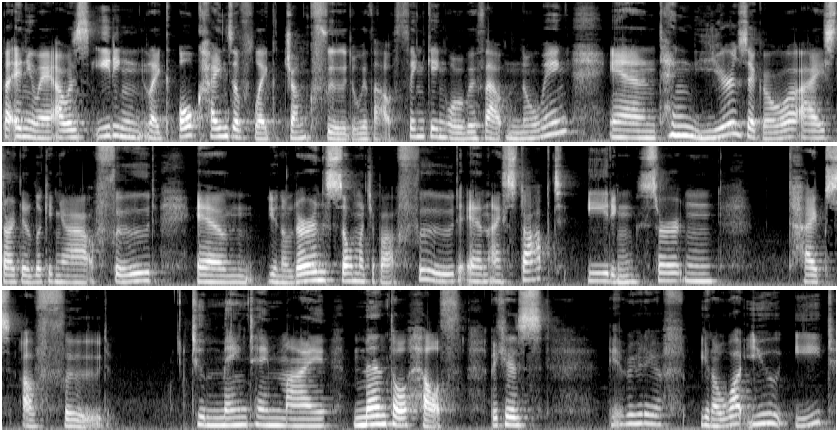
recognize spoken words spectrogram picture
But anyway, I was eating like all kinds of like junk food without thinking or without knowing. And 10 years ago, I started looking at food and, you know, learned so much about food. And I stopped eating certain types of food to maintain my mental health because it really, you know, what you eat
